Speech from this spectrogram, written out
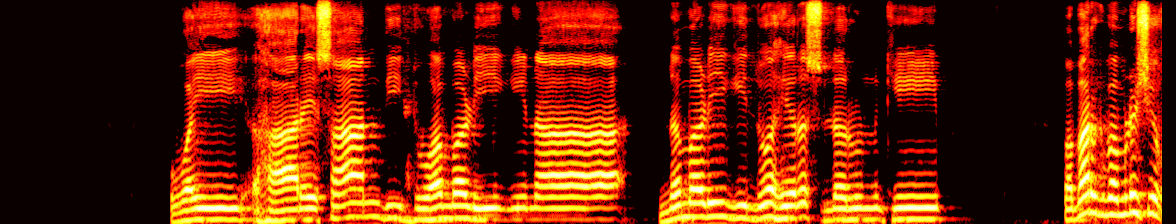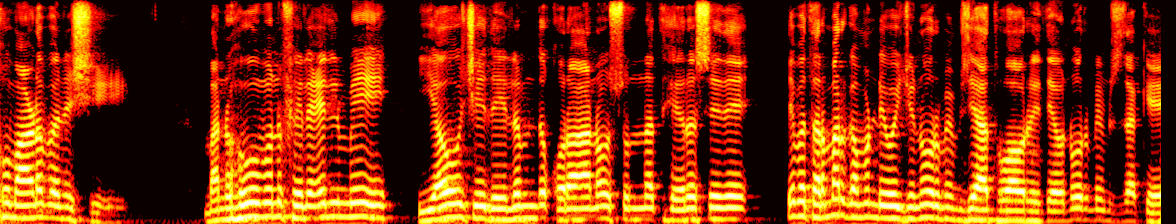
وای حارسان دی دو مړیږي نه نه مړیږي دو هرس لرون کی په مرګ بمړ شي خو ماړه بنشي منهومن فی العلم یو چې د علم د قران او سنت هرس دی دی به تر مرګ منډي وای چې نور مم زیات واوري دی او نور مم زکه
